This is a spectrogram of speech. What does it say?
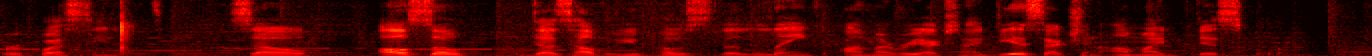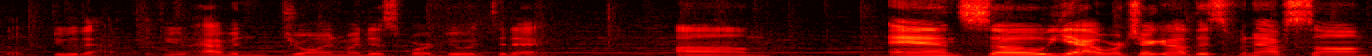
requesting it. So also, does help if you post the link on my reaction idea section on my Discord. So do that. If you haven't joined my Discord, do it today. Um, and so yeah, we're checking out this FNAF song.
